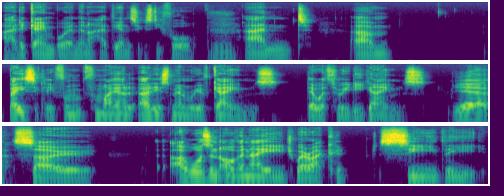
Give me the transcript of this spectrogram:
I had a Game Boy and then I had the N64. And um, basically, from, from my earliest memory of games, there were 3D games. Yeah. So I wasn't of an age where I could see the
